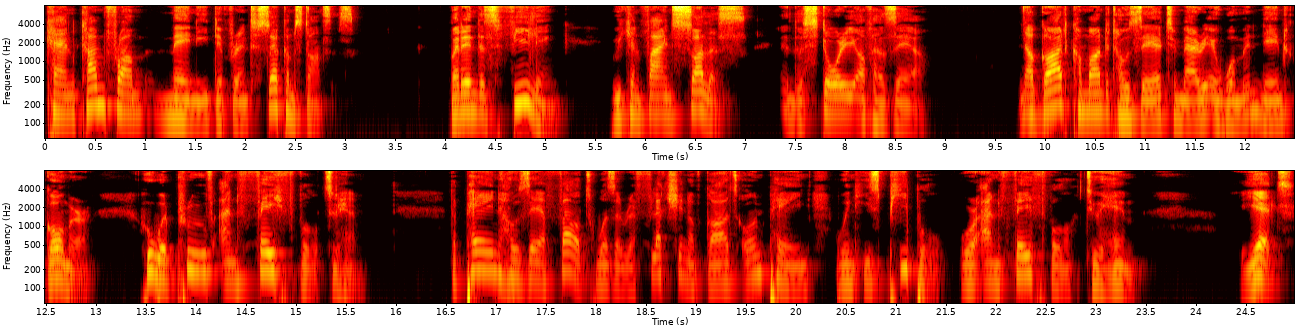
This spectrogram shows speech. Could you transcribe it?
can come from many different circumstances. But in this feeling, we can find solace in the story of Hosea. Now, God commanded Hosea to marry a woman named Gomer, who would prove unfaithful to him. The pain Hosea felt was a reflection of God's own pain when his people were unfaithful to him. Yet,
